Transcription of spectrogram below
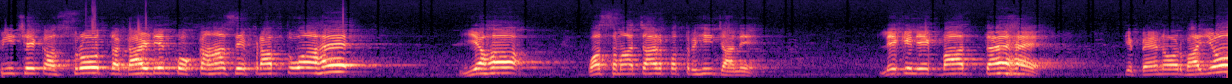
पीछे का स्रोत द गार्डियन को कहाँ से प्राप्त हुआ है, यह वह समाचार पत्र ही जाने। लेकिन एक बात तय है कि बहनों और भाइयों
